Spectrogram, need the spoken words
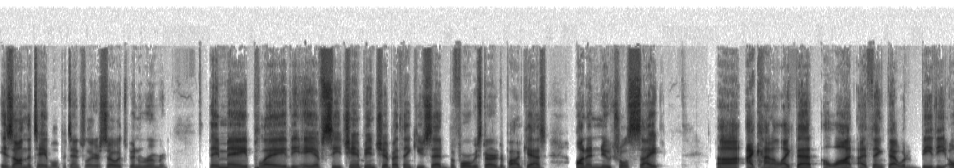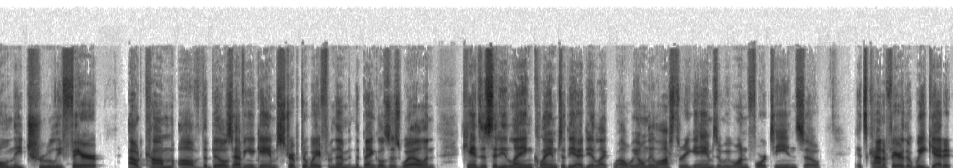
is on the table potentially or so it's been rumored. They may play the AFC championship I think you said before we started the podcast on a neutral site uh, I kind of like that a lot. I think that would be the only truly fair outcome of the Bills having a game stripped away from them and the Bengals as well. And Kansas City laying claim to the idea like, well, we only lost three games and we won 14. So it's kind of fair that we get it.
